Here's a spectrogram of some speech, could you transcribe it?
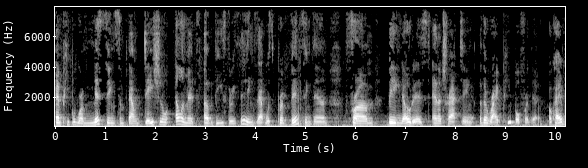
and people were missing some foundational elements of these three things that was preventing them from being noticed and attracting the right people for them. Okay.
